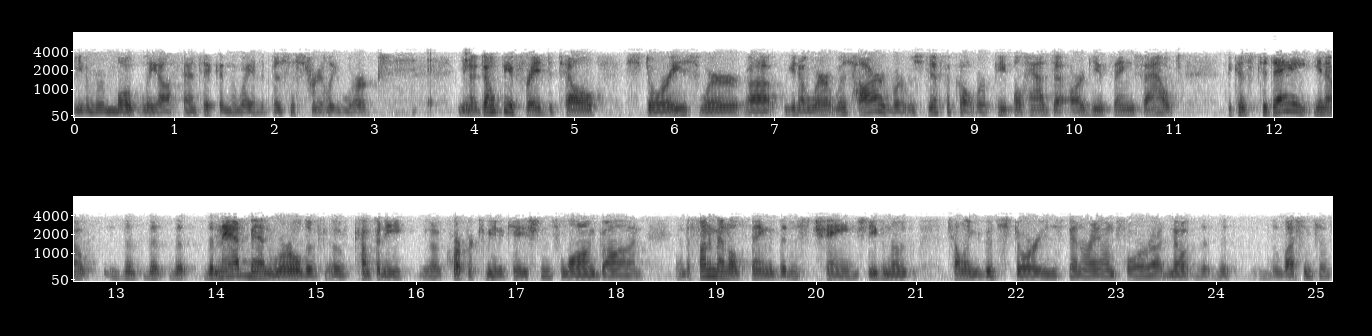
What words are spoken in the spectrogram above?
even remotely authentic in the way that business really works? You know, don't be afraid to tell stories where uh, you know where it was hard, where it was difficult, where people had to argue things out. Because today, you know, the the the, the madman world of, of company uh, corporate communication is long gone, and the fundamental thing that has changed, even though telling a good story has been around for uh, no the, the, the lessons of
